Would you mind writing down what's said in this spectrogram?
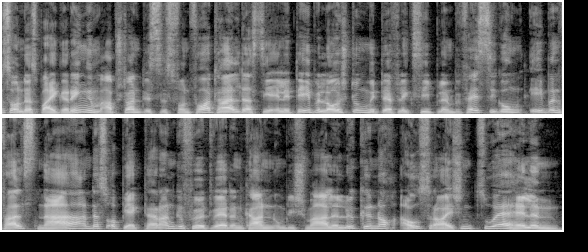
Besonders bei geringem Abstand ist es von Vorteil, dass die LED-Beleuchtung mit der flexiblen Befestigung ebenfalls nahe an das Objekt herangeführt werden kann, um die schmale Lücke noch ausreichend zu erhellen.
